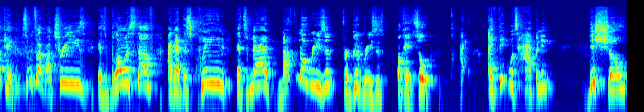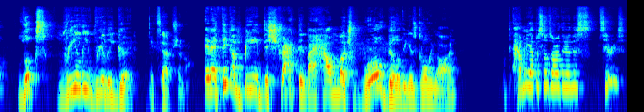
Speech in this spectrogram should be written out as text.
Okay, so we talk about trees, it's blowing stuff. I got this queen that's mad, not for no reason, for good reasons. Okay, so I, I think what's happening, this show looks really, really good. Exceptional. And I think I'm being distracted by how much world building is going on. How many episodes are there in this series?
